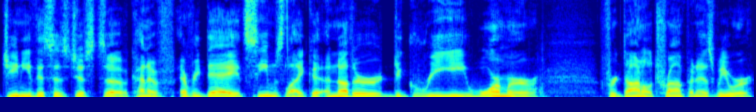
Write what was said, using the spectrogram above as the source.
Jeannie, this is just uh, kind of every day, it seems like another degree warmer for Donald Trump. And as we were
